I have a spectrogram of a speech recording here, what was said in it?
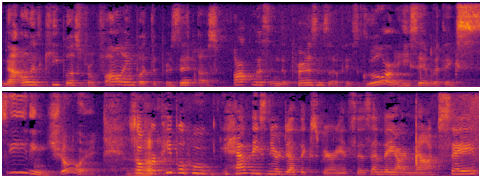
not only to keep us from falling, but to present us faultless in the presence of His glory. He said, with exceeding joy. So for people who have these near death experiences and they are not saved,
